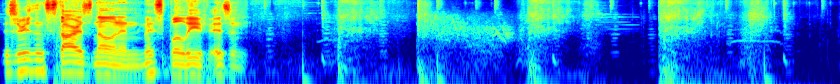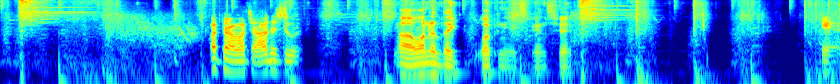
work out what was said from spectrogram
There's a reason Star is known and Misbelief isn't. Watch out, watch out. I'll just do it. Oh, I wanted like weapon experience shit. Yeah.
